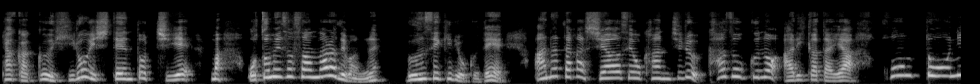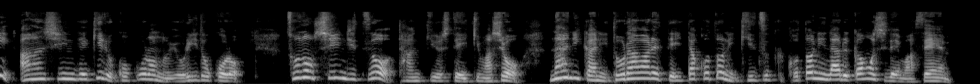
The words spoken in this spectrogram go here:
高く広い視点と知恵。まあ、乙女座さんならではのね、分析力で、あなたが幸せを感じる家族のあり方や、本当に安心できる心の拠り所、その真実を探求していきましょう。何かに囚われていたことに気づくことになるかもしれません。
